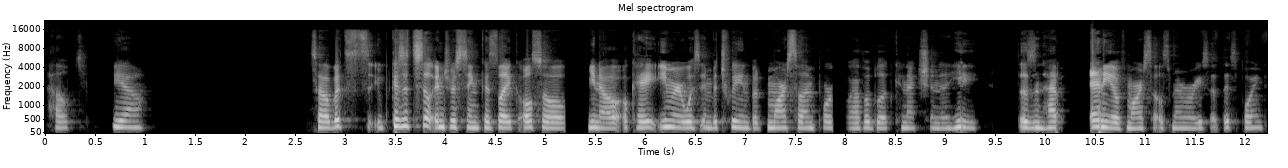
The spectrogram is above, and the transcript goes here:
helped. Yeah. So, but s- because it's still interesting, because like also, you know, okay, Ymir was in between, but Marcel and Porco have a blood connection, and he doesn't have any of Marcel's memories at this point.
